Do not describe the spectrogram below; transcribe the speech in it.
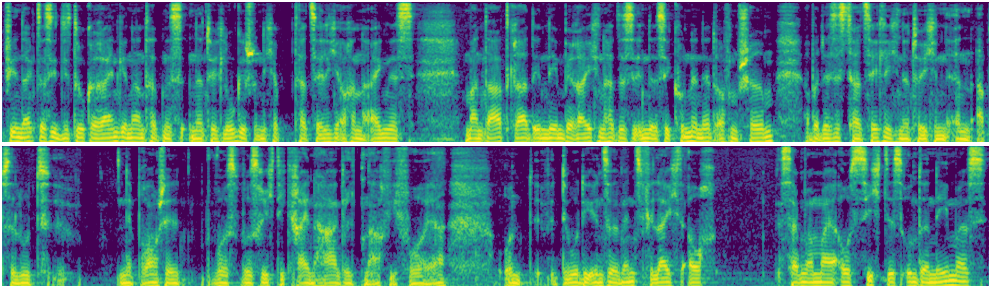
vielen Dank, dass Sie die Druckereien genannt hatten, ist natürlich logisch und ich habe tatsächlich auch ein eigenes Mandat gerade in den Bereichen, hat es in der Sekunde nicht auf dem Schirm, aber das ist tatsächlich natürlich ein, ein absolut äh, eine Branche, wo es, wo es richtig reinhagelt nach wie vor, ja. Und wo die Insolvenz vielleicht auch, sagen wir mal, aus Sicht des Unternehmers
